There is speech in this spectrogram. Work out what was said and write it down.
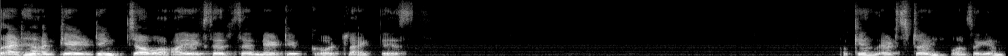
so at here I'm getting Java IO exception native code like this. Okay let's try once again.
